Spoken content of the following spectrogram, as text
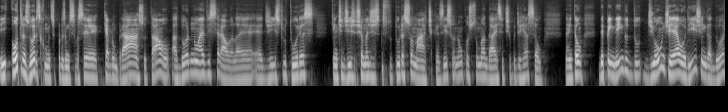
E outras dores, como por exemplo, se você quebra um braço tal, a dor não é visceral, ela é, é de estruturas que a gente chama de estruturas somáticas. Isso não costuma dar esse tipo de reação. Né? Então, dependendo do, de onde é a origem da dor,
